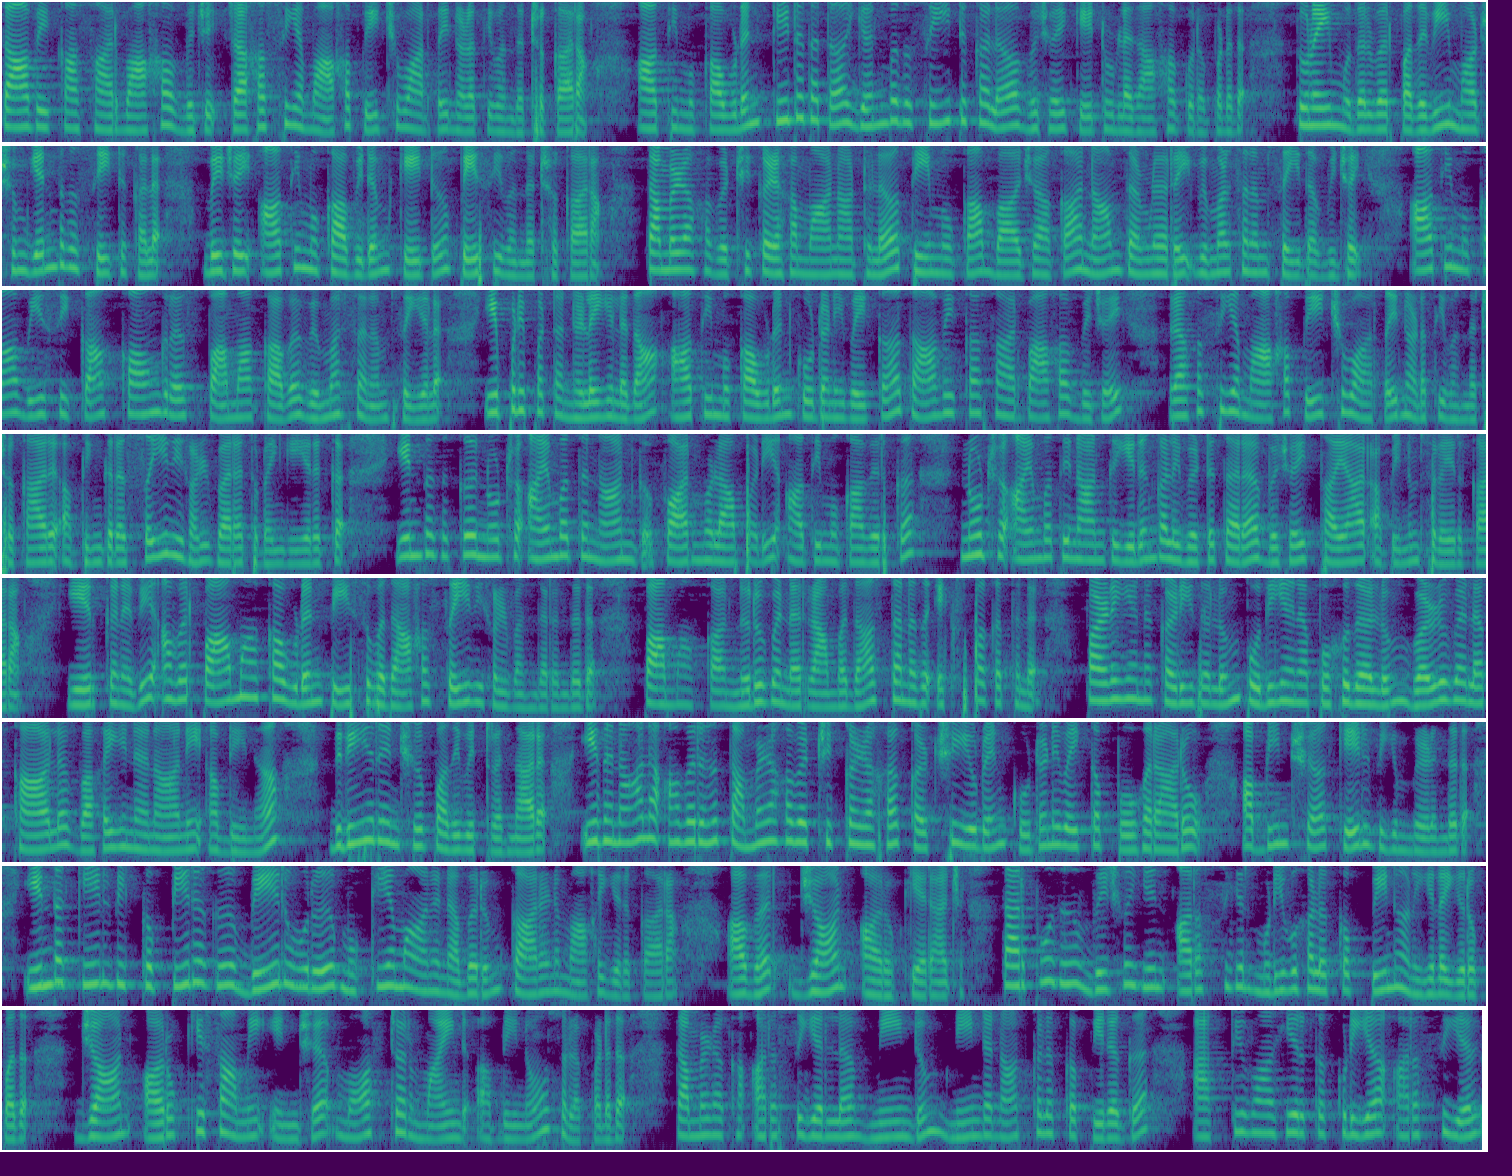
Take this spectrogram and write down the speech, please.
தாவேகா சார்பாக விஜய் ரகசியமாக பேச்சுவார்த்தை நடத்தி வந்துட்டுருக்காராம் அதிமுகவுடன் கிட்டத்தட்ட எண்பது சீட்டுக்களை விஜய் கேட்டுள்ளதாக கூறப்படுது. துணை முதல்வர் பதவி மற்றும் எண்பது சீட்டுகளை விஜய் அதிமுகவிடம் கேட்டு பேசி வந்துட்டுருக்காராம் தமிழக வெற்றிக்கழக மாநாட்டில் திமுக பாஜக நாம் தமிழரை விமர்சனம் செய்த விஜய் அதிமுக விசிக காங்கிரஸ் பாமகவை விமர்சனம் செய்யலை. இப்படிப்பட்ட நிலையில தான் அதிமுகவுடன் கூட்டணி வைக்க தாவேகா சார் சார்பாக விஜய் ரகசியமாக பேச்சுவார்த்தை நடத்தி வந்துட்டுருக்காரு அப்படிங்கிற செய்திகள் வர தொடங்கியிருக்கு என்பதுக்கு நூற்று ஐம்பத்து நான்கு ஃபார்முலா படி அதிமுகவிற்கு நூற்று ஐம்பத்தி நான்கு இடங்களை விட்டுத்தர விஜய் தயார் அப்படின்னு சொல்லியிருக்காராம். ஏற்கனவே அவர் பாமகவுடன் பேசுவதாக செய்திகள் வந்திருந்தது. பாமக நிறுவனர் ராமதாஸ் தனது எக்ஸ் பக்கத்தில் பழையன கடிதலும் புதியன புகுதலும் வழுவல கால வகையினானே அப்படின்னு திடீரென்று பதிவிட்டிருந்தார். இதனால் அவர் தமிழக வெற்றி கழக கட்சியுடன் கூட்டணி வைக்கப் போகிறாரோ அப்படின்ற கேள்வியும் எழுந்தது. இந்த கேள்விக்கு பிறகு வேறு ஒரு முக்கியமான நபரும் காரணமாக இருக்காராம். அவர் ஜான் ஆரோக்கியராஜ். தற்போது விஜயின் அரசியல் முடிவுகளுக்கு பின்னணியில் இருப்பது ஜான் ஆரோக்கியசாமி என்ற மாஸ்டர் மைண்ட் அப்படின்னும் சொல்லப்படுது. தமிழக அரசியலில் மீண்டும் நீண்ட நாட்களுக்கு பிறகு ஆக்டிவாகி இருக்கக்கூடிய அரசியல்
